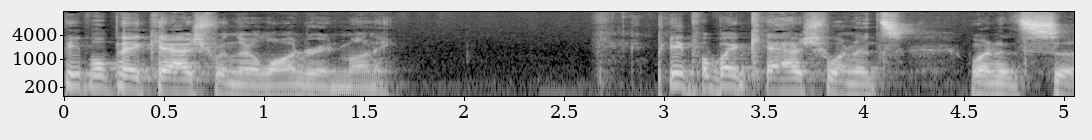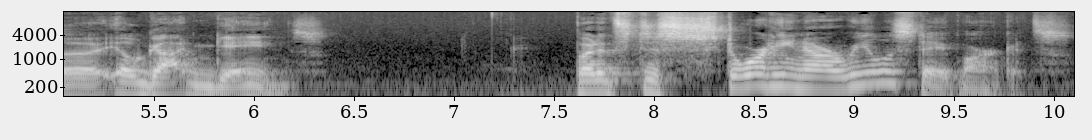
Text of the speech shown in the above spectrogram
People pay cash when they're laundering money. People pay cash when it's when it's uh, ill-gotten gains. But it's distorting our real estate markets.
